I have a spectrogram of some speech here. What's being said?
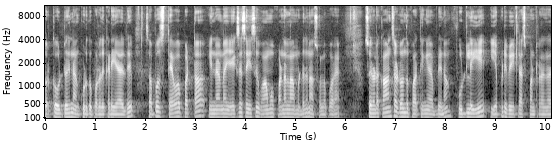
ஒர்க் அவுட்டையும் நான் கொடுக்க போகிறது கிடையாது. சப்போஸ் தேவைப்பட்டால் என்னென்ன எக்ஸசைஸு வார்ம் அப் பண்ணலாம்ன்றது நான் சொல்ல போகிறேன் ஸோ என்னோடய கான்செப்ட் வந்து பார்த்தீங்க அப்படின்னா ஃபுட்லேயே எப்படி வெயிட் லாஸ் பண்ணுறது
